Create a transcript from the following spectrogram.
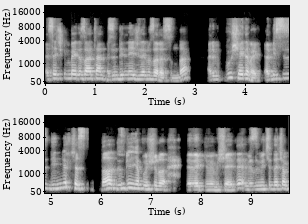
E Seçkin Bey de zaten bizim dinleyicilerimiz arasında. Hani bu şey demek. Yani biz sizi dinliyoruz. Daha düzgün yapın şunu demek gibi bir şeydi. Bizim için de çok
